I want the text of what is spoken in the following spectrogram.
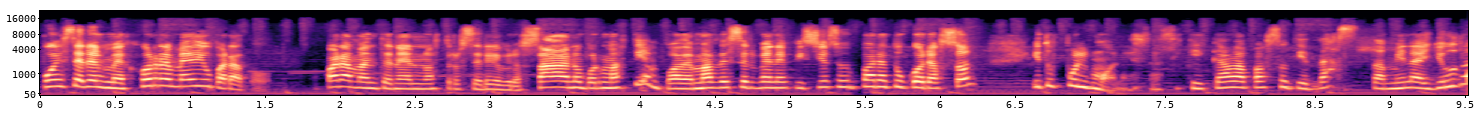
puede ser el mejor remedio para todo para mantener nuestro cerebro sano por más tiempo, además de ser beneficioso para tu corazón y tus pulmones. Así que cada paso que das también ayuda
